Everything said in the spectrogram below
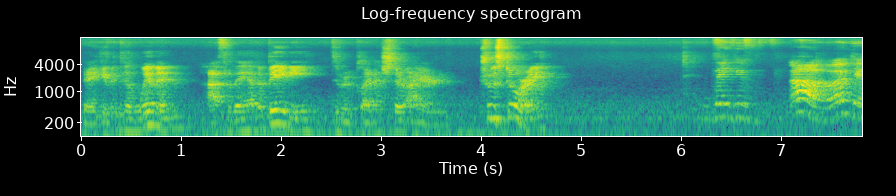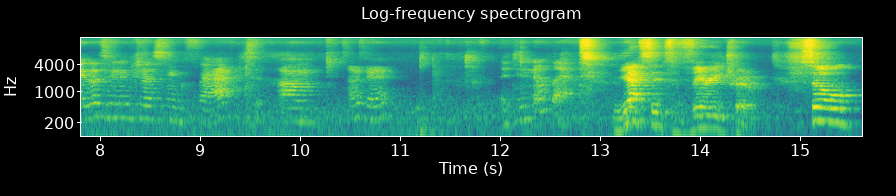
they give it to women after they have a baby to replenish their iron. True story. They give. Oh, okay, that's an interesting fact. Um, okay. I didn't know that. Yes, it's very true. So,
